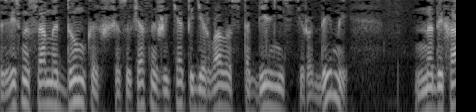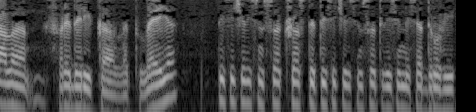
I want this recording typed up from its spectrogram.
Звісно, саме думка, що сучасне життя підірвало стабільність родини, надихала Фредеріка Летлея 1806-1882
